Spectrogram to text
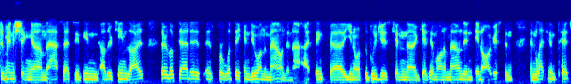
diminishing um, assets in, in other teams' eyes. They're looked at as as for what they can do on the mound, and I, I think uh, you know if the Blue Jays can uh, get him on a mound in in August and and let him pitch,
